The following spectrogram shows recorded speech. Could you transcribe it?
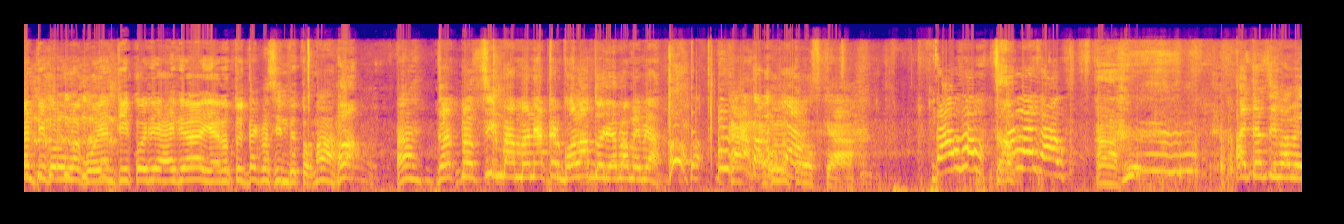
এন্ট্রি করুন লাগবো এন্ট্রি করে হারিয়া এর তুই দেখবা চিনবে তো না? হ্যাঁ। হ্যাঁ? দেখলে সিম্বা মানে একটা গলা ধরে বাবা মেবিয়া কাগজ তরস কা। যাও যাও যাও। চালা যাও হ্যাঁ আইতাছি ভাবে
